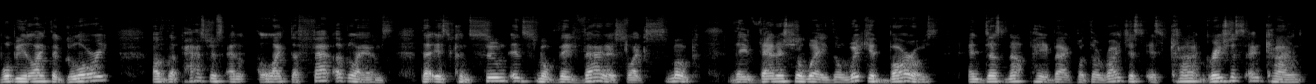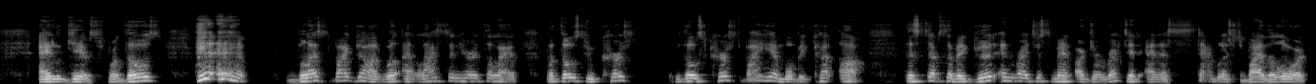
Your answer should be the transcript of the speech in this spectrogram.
will be like the glory of the pastures and like the fat of lambs that is consumed in smoke. They vanish like smoke, they vanish away. The wicked borrows and does not pay back, but the righteous is kind, gracious and kind and gives. For those blessed by God will at last inherit the land, but those who curse those cursed by him will be cut off. The steps of a good and righteous man are directed and established by the Lord,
